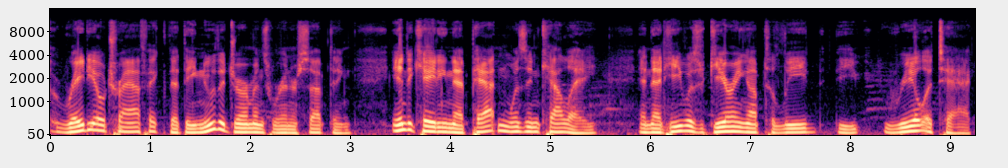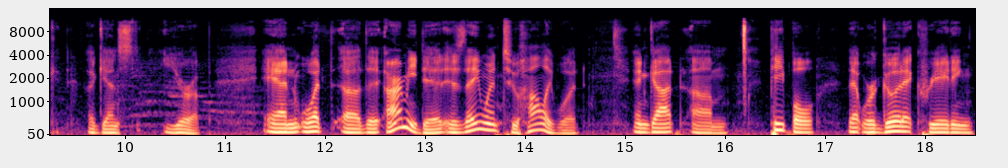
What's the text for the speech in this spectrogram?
radio traffic that they knew the Germans were intercepting indicating that Patton was in Calais and that he was gearing up to lead the real attack against Europe. And what uh, the Army did is they went to Hollywood and got um, people that were good at creating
